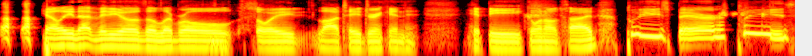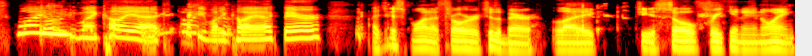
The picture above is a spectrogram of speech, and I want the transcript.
Kelly, that video of the liberal soy latte drinking hippie going outside. Please, bear, please. Why are you eating my kayak? Don't eat my kayak, bear. I just want to throw her to the bear. Like she is so freaking annoying.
